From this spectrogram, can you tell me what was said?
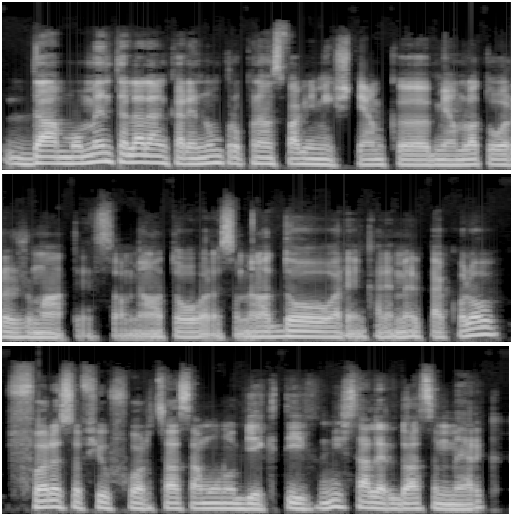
dar momentele alea în care nu-mi propuneam să fac nimic, știam că mi-am luat o oră jumate sau mi-am luat o oră sau mi-am luat două ore în care merg pe acolo, fără să fiu forțat să am un obiectiv, nici să alerg doar să merg,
